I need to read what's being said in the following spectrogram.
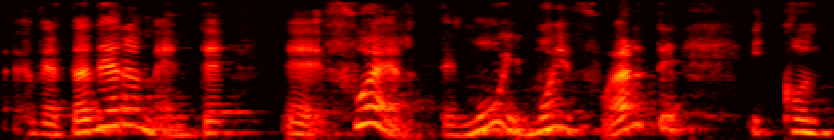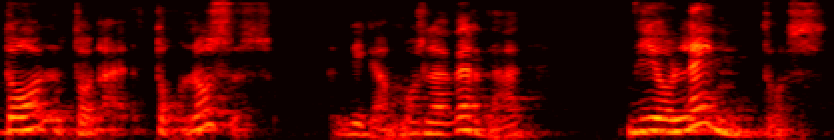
eh, verdaderamente eh, fuerte, muy, muy fuerte y con tonos, digamos la verdad, violentos.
